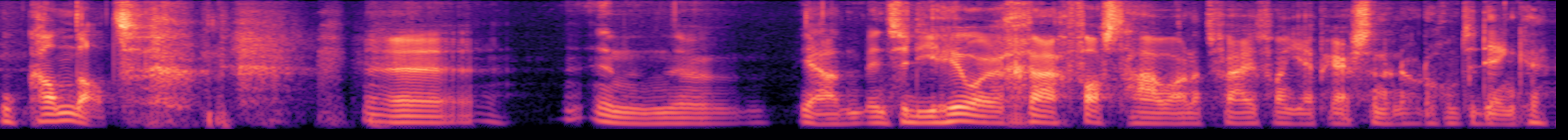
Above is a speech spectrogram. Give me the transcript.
hoe kan dat? en ja, mensen die heel erg graag vasthouden aan het feit van je hebt hersenen nodig om te denken.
